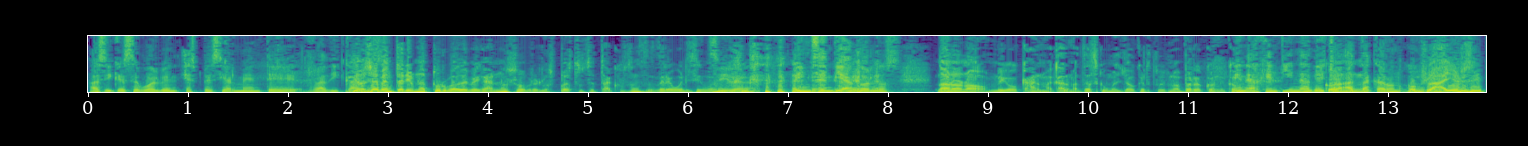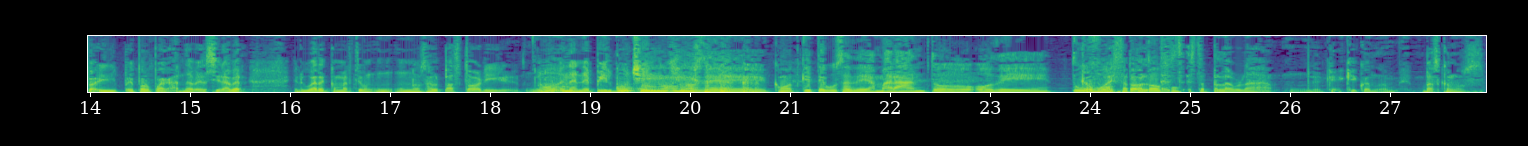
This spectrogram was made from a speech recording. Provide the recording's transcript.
así que se vuelven especialmente Yo radicales. se aventaría una turba de veganos sobre los puestos de tacos, ¿no? Sería buenísimo. ¿no? Sí, ¿verdad? incendiándolos. No, no, no, digo, calma, calma, estás como el Joker tú, ¿no? Pero con, con- En Argentina, de hecho, con- atacaron con un- flyers y, y- y propaganda, es decir, a ver, en lugar de comerte un- un- unos al pastor y uno un- nenepil, un- unos de, ¿cómo, ¿qué te gusta? De amaranto o, o de tufo, como esta, pal- esta palabra que, que cuando vas con los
